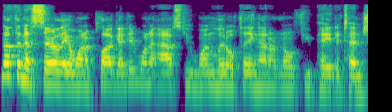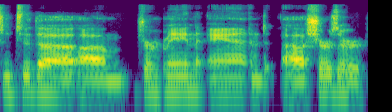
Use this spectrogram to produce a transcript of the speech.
Nothing necessarily I want to plug. I did want to ask you one little thing. I don't know if you paid attention to the um, German and uh, Scherzer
